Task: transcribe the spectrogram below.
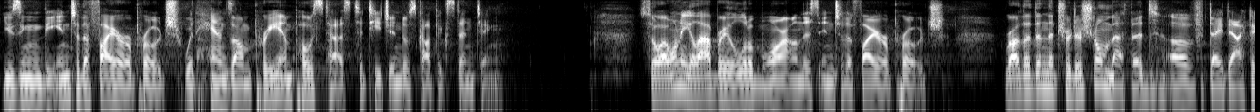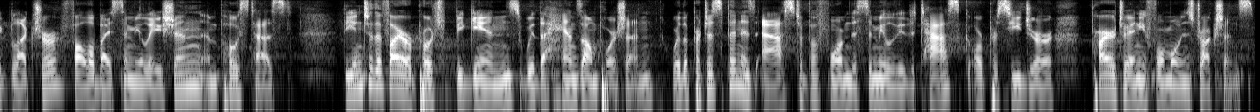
using the into the fire approach with hands-on pre and post-test to teach endoscopic stenting. So I want to elaborate a little more on this into the fire approach. Rather than the traditional method of didactic lecture followed by simulation and post-test, the into the fire approach begins with the hands-on portion, where the participant is asked to perform the simulated task or procedure prior to any formal instructions.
